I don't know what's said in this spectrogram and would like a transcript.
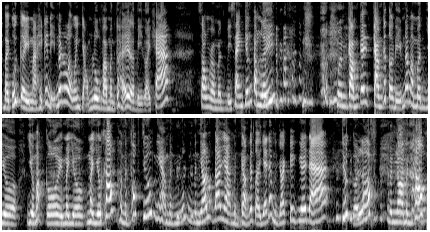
bài cuối kỳ mà thì cái điểm đó rất là quan trọng luôn và mình có thể là bị loại khá xong rồi mình bị sang chấn tâm lý. Mình cầm cái cầm cái tờ điểm đó mà mình vừa vừa mắc cười mà vừa mà vừa khóc thì mình khóc trước nha. Mình lúc mình nhớ lúc đó nha mình cầm cái tờ giấy đó mình ra cái ghế đá trước cửa lớp mình ngồi mình khóc.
